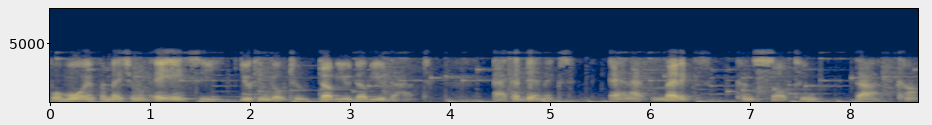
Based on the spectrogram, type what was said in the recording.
For more information on AAC, you can go to www.academics.com and athleticsconsulting.com.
